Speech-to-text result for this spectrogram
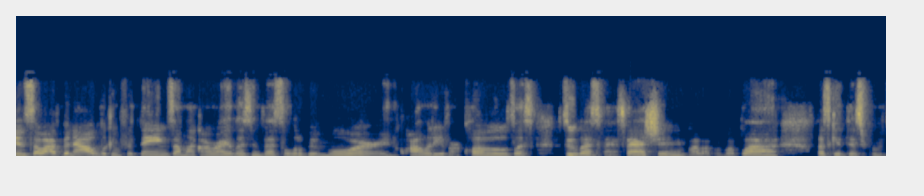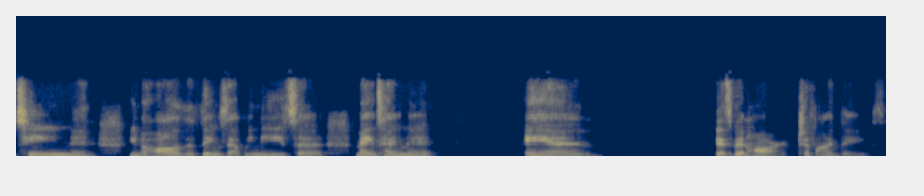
And so I've been out looking for things. I'm like, all right, let's invest a little bit more in the quality of our clothes. Let's do less fast fashion, blah, blah, blah, blah, blah. Let's get this routine and, you know, all of the things that we need to maintain it. And it's been hard to find things.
